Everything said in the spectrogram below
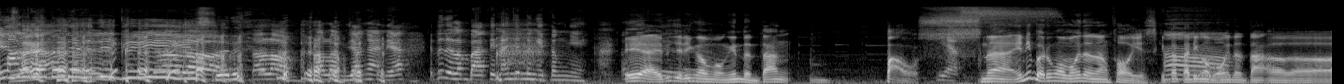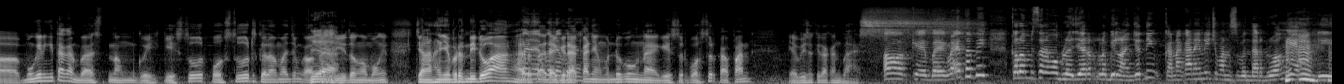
Maka- tolong, tolong, tolong, jangan ya. Itu dalam batin aja tuh ngitungnya. Iya, itu jadi ngomongin tentang pause. Yes. Nah, ini baru ngomongin tentang voice. Kita Ah. tadi ngomongin tentang eh, mungkin kita akan bahas tentang gue- gestur, postur segala macam. Kalau Iya. tadi itu ngomongin jangan hanya berhenti doang, harus Benar, ada benar, gerakan yang mendukung. Nah, gestur, postur kapan? Ya besok kita akan bahas. Oke baiklah. Eh tapi kalau misalnya mau belajar lebih lanjut nih, karena kan ini cuma sebentar doang ya di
